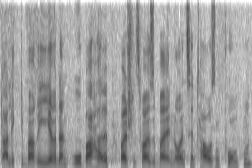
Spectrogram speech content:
Da liegt die Barriere dann oberhalb, beispielsweise bei 19.000 Punkten.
